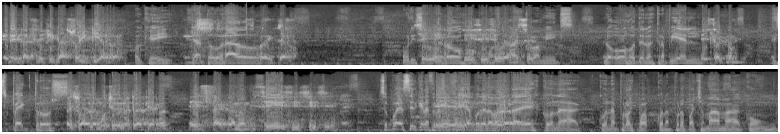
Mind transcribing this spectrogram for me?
Ereta significa soy tierra. Ok. Llanto dorado. Soy tierra. Horizonte rojo. Sí, sí, sí, bueno, mix, Los ojos de nuestra piel. Exactamente. Espectros. Eso habla mucho de nuestra tierra. Exactamente. Sí, sí, sí, sí. Se puede decir que la filosofía eh, pues, de la banda es con la, con la pro, con la pro Pachamama, con,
